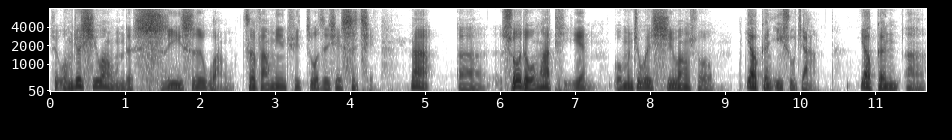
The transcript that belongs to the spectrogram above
所以我们就希望我们的实意是往这方面去做这些事情，那呃所有的文化体验，我们就会希望说要跟艺术家。要跟呃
